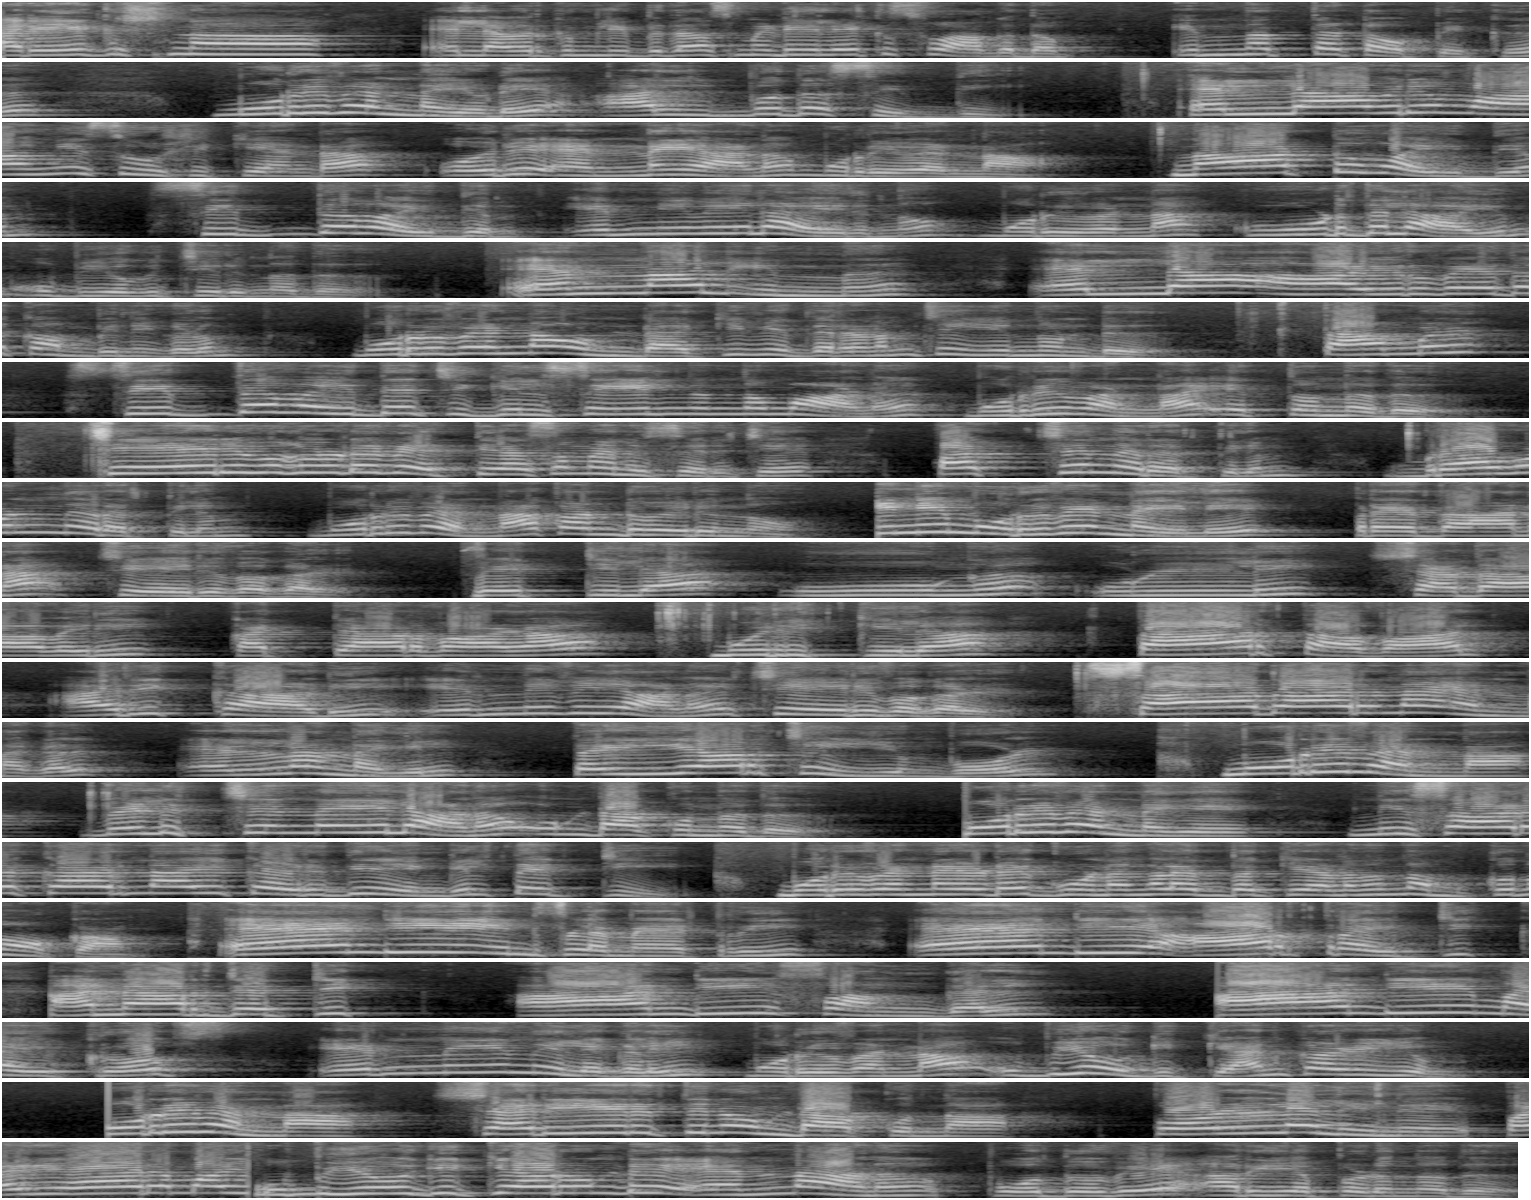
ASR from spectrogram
ഹരേ കൃഷ്ണ. എല്ലാവർക്കും ലിപിദാസ് മീഡിയയിലേക്ക് സ്വാഗതം. ഇന്നത്തെ ടോപ്പിക് മുറിവെണ്ണയുടെ അത്ഭുത സിദ്ധി. എല്ലാവരും വാങ്ങി സൂക്ഷിക്കേണ്ട ഒരു എണ്ണയാണ് മുറിവെണ്ണ. നാട്ടുവൈദ്യം സിദ്ധവൈദ്യം എന്നിവയിലായിരുന്നു മുറിവെണ്ണ കൂടുതലായും ഉപയോഗിച്ചിരുന്നത്. എന്നാൽ ഇന്ന് എല്ലാ ആയുർവേദ കമ്പനികളും മുറിവെണ്ണ ഉണ്ടാക്കി വിതരണം ചെയ്യുന്നുണ്ട്. തമിഴ് സിദ്ധവൈദ്യ ചികിത്സയിൽ നിന്നുമാണ് മുറിവെണ്ണ എത്തുന്നത്. ചേരുവകളുടെ വ്യത്യാസം അനുസരിച്ച് പച്ച നിറത്തിലും ബ്രൗൺ നിറത്തിലും മുറിവെണ്ണ കണ്ടുവരുന്നു. ഇനി മുറിവെണ്ണയിലെ പ്രധാന ചേരുവകൾ. വെറ്റില ഊങ്ങ് ഉള്ളി ശതാവരി കറ്റാർവാഴ മുരിക്കില താർ തവാൽ അരിക്കാടി എന്നിവയാണ് ചേരുവകൾ. സാധാരണ എണ്ണകൾ എള്ളെണ്ണയിൽ തയ്യാർ ചെയ്യുമ്പോൾ മുറിവെണ്ണ വെളിച്ചെണ്ണയിലാണ് ഉണ്ടാക്കുന്നത്. മുറിവെണ്ണയെ നിസാരക്കാരനായി കരുതിയെങ്കിൽ തെറ്റി. മുറിവെണ്ണയുടെ ഗുണങ്ങൾ എന്തൊക്കെയാണെന്ന് നമുക്ക് നോക്കാം. Anti inflammatory anti arthritic analgesic anti fungal anti microbes എന്നീ നിലകളിൽ മുറിവെണ്ണ ഉപയോഗിക്കാൻ കഴിയും. മുറിവെണ്ണ ശരീരത്തിനുണ്ടാക്കുന്ന പൊള്ളലിന് പരിഹാരമായി ഉപയോഗിക്കാറുണ്ട് എന്നാണ് പൊതുവെ അറിയപ്പെടുന്നത്.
